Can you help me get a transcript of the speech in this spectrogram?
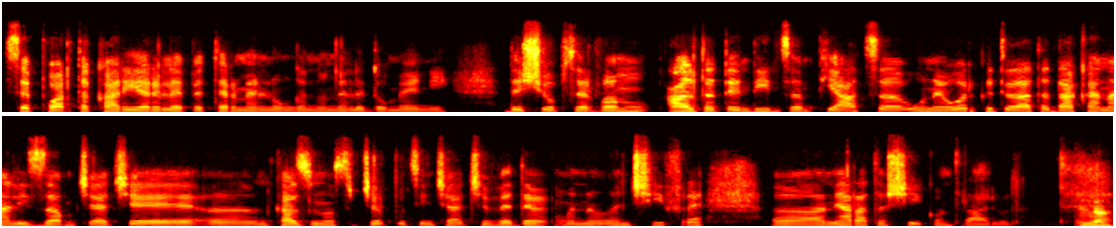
se poartă carierele pe termen lung în unele domenii. Deși observăm altă tendință în piață, uneori, câteodată, dacă analizăm ceea ce, uh, în cazul nostru cel puțin, ceea ce vedem în, în cifre, uh, ne arată și contrariul. Da.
